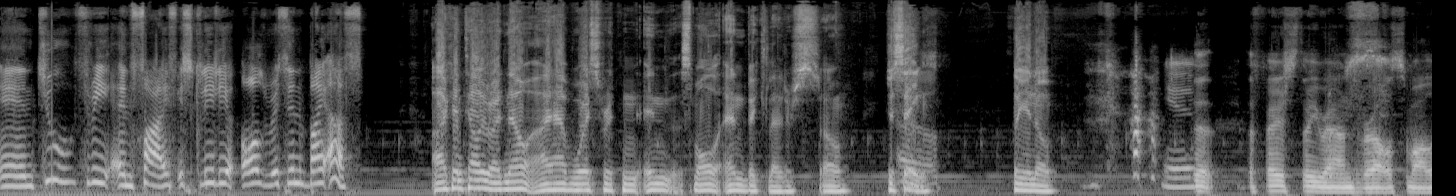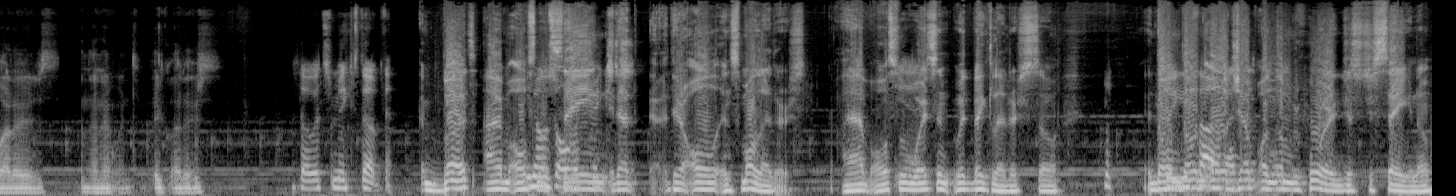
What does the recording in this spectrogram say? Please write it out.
And two, three, and five is clearly all written by us. I can tell you right now, I have words written in small and big letters. So, just saying, Oh. so you know. Yeah. The the first three rounds were all small letters, and then it went to big letters. So it's mixed up. Then. But I'm also knows all the saying that they're all in small letters. I have also Yeah. words in, with big letters, so don't you don't all jump on number four. Just just saying, you know.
